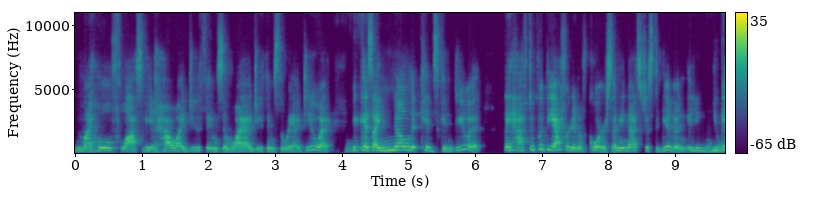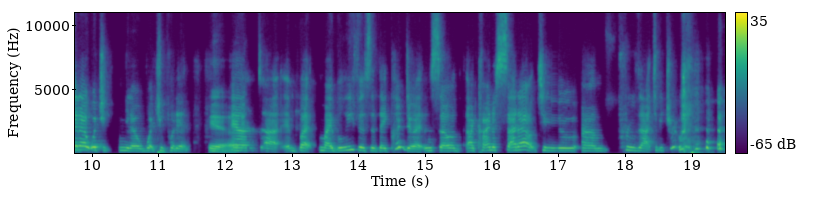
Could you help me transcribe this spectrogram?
my whole philosophy and how I do things and why I do things the way I do it, mm-hmm. because I know that kids can do it they have to put the effort in of course. I mean that's just a given. You mm-hmm. you get out what you you know what you put in. Yeah. And uh, but my belief is that they could do it. And so i kind of set out to um, prove that to be true.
